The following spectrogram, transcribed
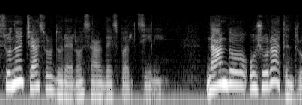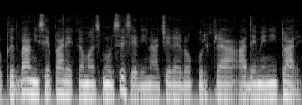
sună ceasul dureros al despărțirii. Nando, ușurat întrucâtva, mi se pare că mă smulsese din acele locuri prea ademenitoare.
